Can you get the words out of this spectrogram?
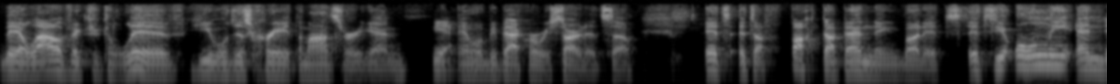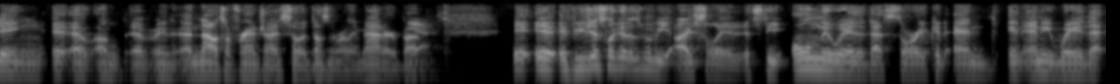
they allow Victor to live, he will just create the monster again. Yeah. and we'll be back where we started. So it's it's a fucked up ending, but it's it's the only ending. um, and now it's a franchise, so it doesn't really matter. But yeah. if you just look at this movie isolated, it's the only way that that story could end in any way that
